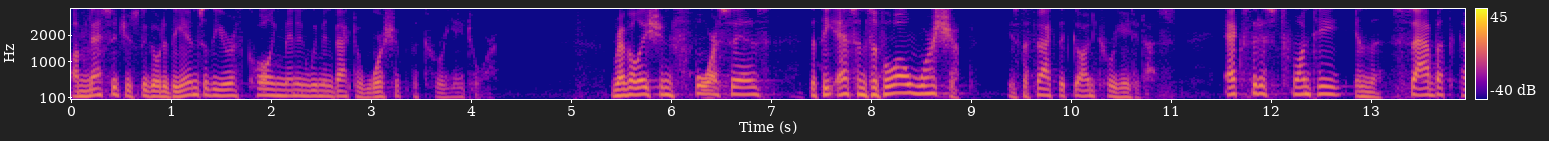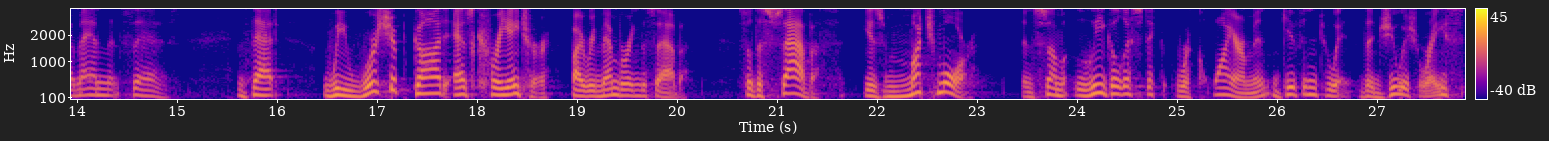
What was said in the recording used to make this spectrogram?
a message is to go to the ends of the earth, calling men and women back to worship the Creator. Revelation 4 says that the essence of all worship is the fact that God created us. Exodus 20 in the Sabbath commandment says that we worship God as creator by remembering the Sabbath. So the Sabbath is much more than some legalistic requirement given to the Jewish race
